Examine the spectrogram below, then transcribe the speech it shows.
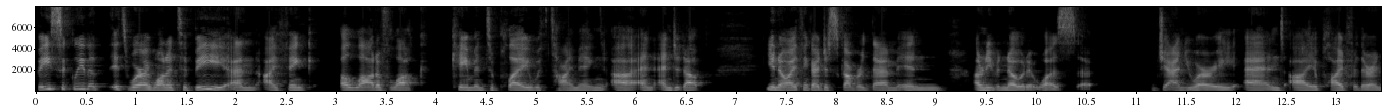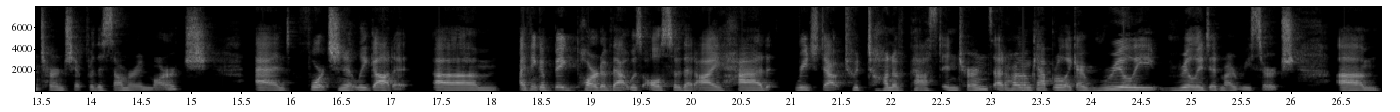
basically that it's where I wanted to be. And I think a lot of luck came into play with timing uh, and ended up, you know, I think I discovered them in, I don't even know what it was, uh, January. And I applied for their internship for the summer in March and fortunately got it. Um, I think a big part of that was also that I had reached out to a ton of past interns at Harlem Capital. Like I really, really did my research um,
